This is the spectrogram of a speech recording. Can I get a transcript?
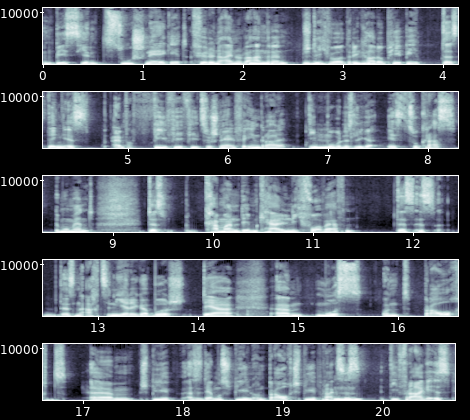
ein bisschen zu schnell geht für den einen oder anderen, Stichwort Ricardo Pepi, das Ding ist einfach viel, viel, viel zu schnell für ihn gerade. Die Bundesliga ist zu krass im Moment. Das kann man dem Kerl nicht vorwerfen. Das ist, das ist ein 18-jähriger Bursch, der ähm, muss und braucht ähm, Spiel, also der muss spielen und braucht Spielpraxis. Die Frage ist,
